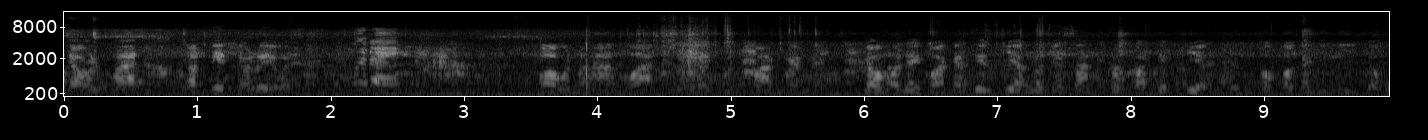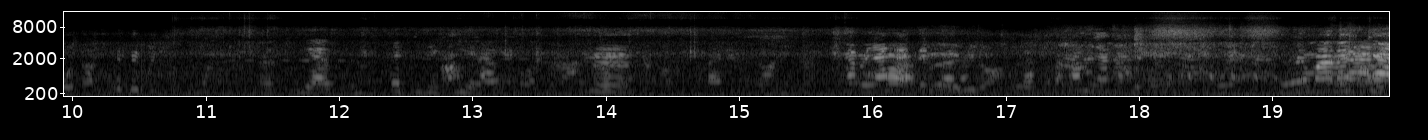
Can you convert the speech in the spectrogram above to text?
เจ้าพลาดช็อตเด็ดเจ้าเลยว่าซั่นมือใดพอคนมาหาว่านี่กอดกันเนี่ยเจ้าเมื่อใดกอดกันเที่ยงเที่ยงเราจะสร้างให้เขากอดเที่ยงเที่ยงเขากอดกันดีๆเจ้าบ่ทันเดี๋ยวเด็กกี่แล้วเออถ้าไปย่างพลาหาดเต็นเลยพี่น้องเลยทำยังหาเต็นเดี๋ยวมานะเดี๋ยว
